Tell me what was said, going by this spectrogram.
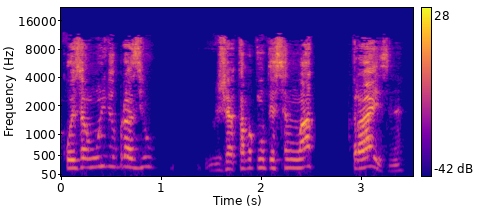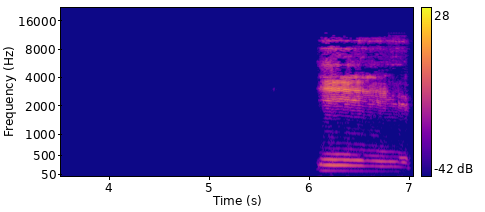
coisa única do Brasil já estava acontecendo lá atrás, né? E,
